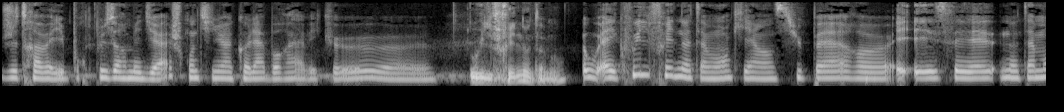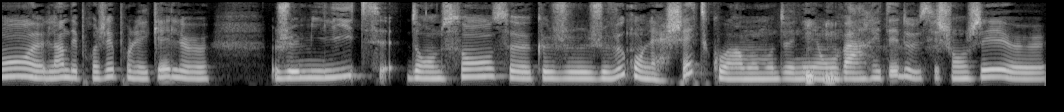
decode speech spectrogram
j'ai travaillé pour plusieurs médias. Je continue à collaborer avec eux. euh, Wilfried, notamment. avec Wilfried notamment, qui est un super... euh, et et c'est notamment euh, l'un des projets pour lesquels euh, je milite dans le sens euh, que je, je veux qu'on l'achète, quoi, à un moment donné. On va arrêter de s'échanger euh,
